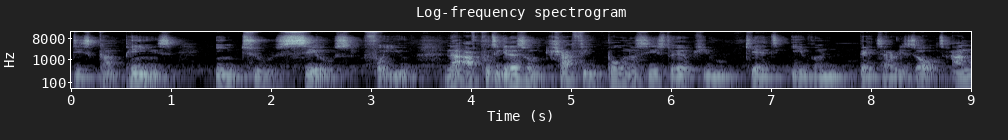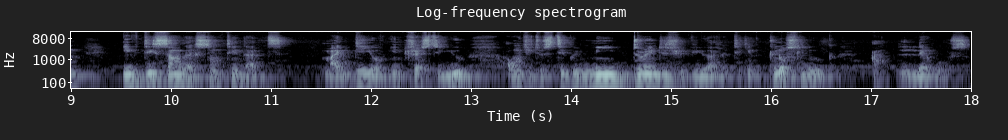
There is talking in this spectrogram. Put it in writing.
these campaigns into sales for you. Now, I've put together some traffic bonuses to help you get even better results. And if this sounds like something that might be of interest to you, I want you to stick with me during this review as we take a close look at levels.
